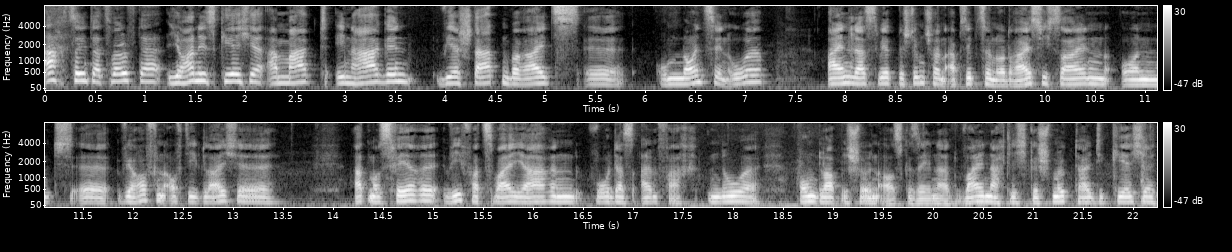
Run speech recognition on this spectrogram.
18.12. Johanniskirche am Markt in Hagen. Wir starten bereits äh, um 19 Uhr. Einlass wird bestimmt schon ab 17.30 Uhr sein und äh, wir hoffen auf die gleiche Atmosphäre wie vor zwei Jahren, wo das einfach nur unglaublich schön ausgesehen hat. Weihnachtlich geschmückt halt die Kirche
